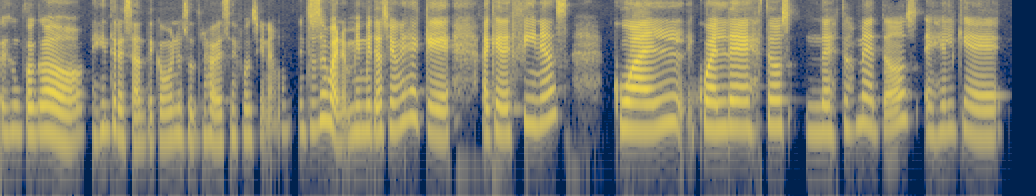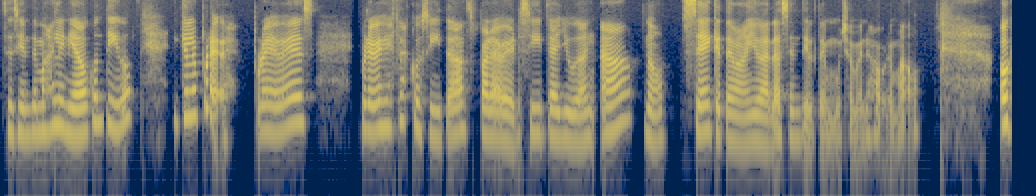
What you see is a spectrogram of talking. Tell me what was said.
es, un poco, es interesante cómo nosotros a veces funcionamos. Entonces, bueno, mi invitación es a que, a que definas cuál, cuál de, estos, de estos métodos es el que se siente más alineado contigo y que lo pruebes. Pruebes, pruebes estas cositas para ver si te ayudan a, no, sé que te van a ayudar a sentirte mucho menos abrumado. Ok,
